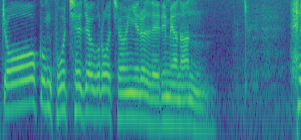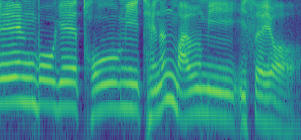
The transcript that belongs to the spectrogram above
조금 구체적으로 정의를 내리면은 행복에 도움이 되는 마음이 있어요.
